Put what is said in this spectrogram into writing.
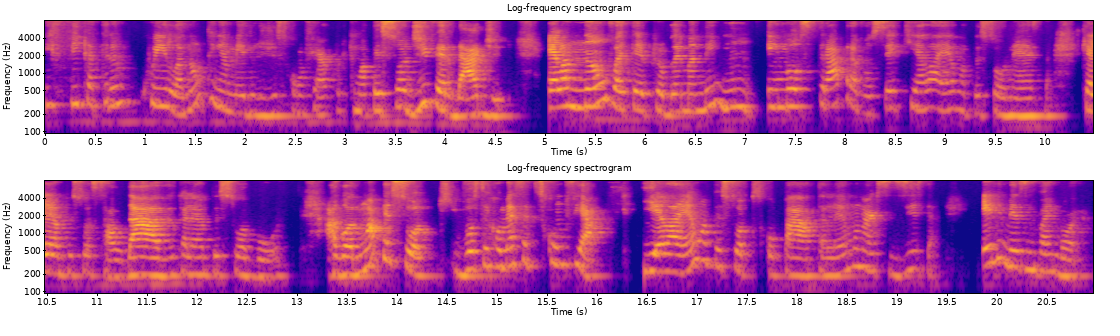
E fica tranquila, não tenha medo de desconfiar, porque uma pessoa de verdade, ela não vai ter problema nenhum em mostrar para você que ela é uma pessoa honesta, que ela é uma pessoa saudável, que ela é uma pessoa boa. Agora, uma pessoa que você começa a desconfiar e ela é uma pessoa psicopata, ela é uma narcisista, ele mesmo vai embora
